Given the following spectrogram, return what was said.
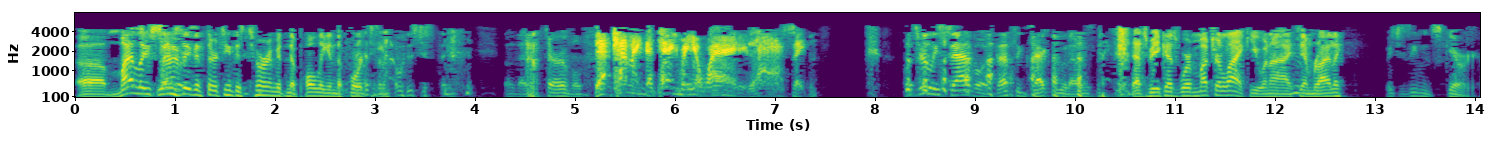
Uh, Miley Cyrus. Wednesday the 13th is touring with Napoleon the 14th. I was just thinking. Oh, that's terrible. They're coming to take me away, Lassie. That's really sad, boy. That's exactly what I was thinking. That's because we're much alike, you and I, Tim Riley. Which is even scarier.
